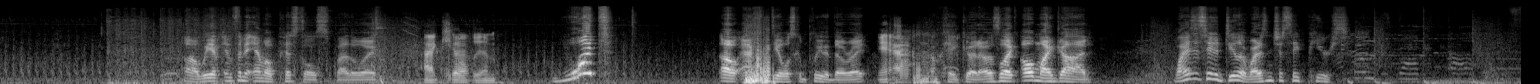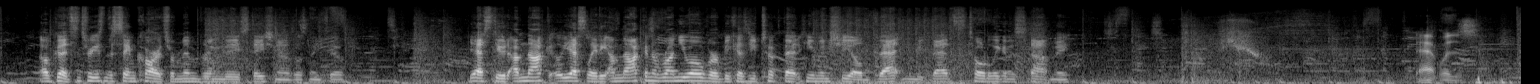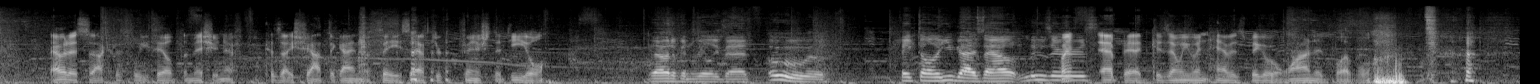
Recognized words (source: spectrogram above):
Oh, we have infinite ammo pistols, by the way. I killed him. What? Oh, after the deal was completed, though, right? Yeah. Okay, good. I was like, oh my god. Why does it say the dealer? Why doesn't it just say Pierce? Oh, good. Since we're using the same car, it's remembering the station I was listening to. Yes, dude. I'm not. Yes, lady. I'm not gonna run you over because you took that human shield. That that's totally gonna stop me. That was... That would have sucked if we failed the mission if because I shot the guy in the face after finished the deal. That would have been really bad. Ooh. Faked all of you guys out, losers. Wasn't that bad, because then we wouldn't have as big of a wanted level.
